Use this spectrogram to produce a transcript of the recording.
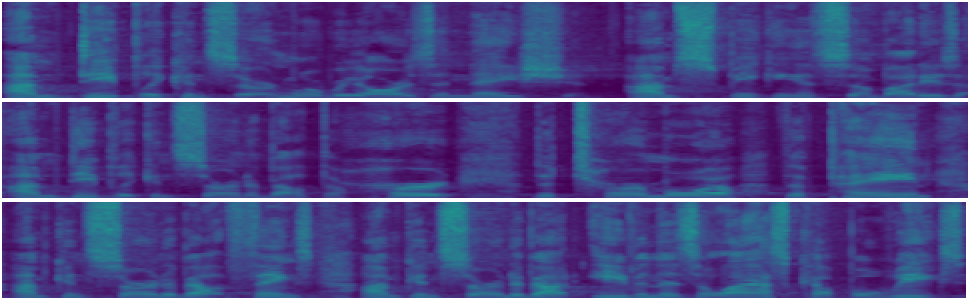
I'm deeply concerned where we are as a nation. I'm speaking as somebody who's, I'm deeply concerned about the hurt, the turmoil, the pain. I'm concerned about things. I'm concerned about even this last couple weeks,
